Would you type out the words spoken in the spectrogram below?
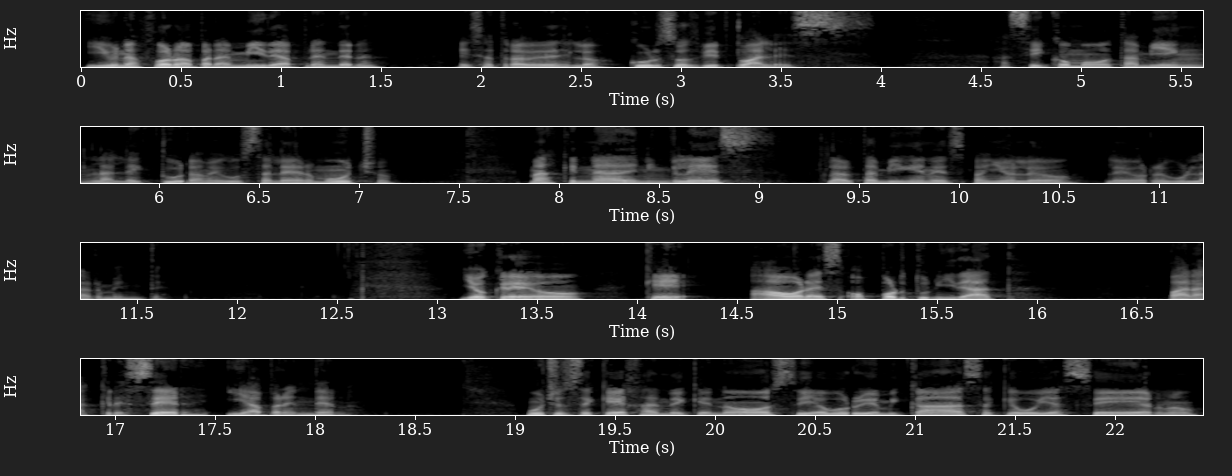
Y una forma para mí de aprender es a través de los cursos virtuales, así como también la lectura. Me gusta leer mucho, más que nada en inglés, Claro, también en español leo regularmente. Yo creo que ahora es oportunidad para crecer y aprender. Muchos se quejan de que no, estoy aburrido en mi casa, ¿qué voy a hacer? ¿no?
